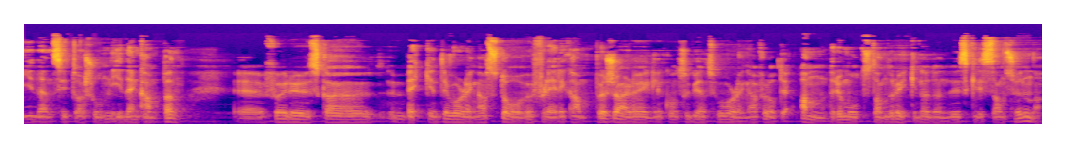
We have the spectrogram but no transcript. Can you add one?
i den situasjonen, i den kampen. Eh, For skal bekken til Vålerenga stå over flere kamper, så er det jo egentlig en konsekvens for Vålerenga i forhold til andre motstandere, og ikke nødvendigvis Kristiansund. da.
